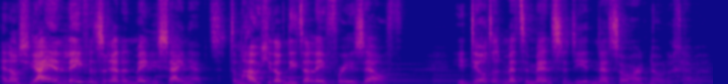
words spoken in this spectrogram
En als jij een levensreddend medicijn hebt, dan houd je dat niet alleen voor jezelf. Je deelt het met de mensen die het net zo hard nodig hebben.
